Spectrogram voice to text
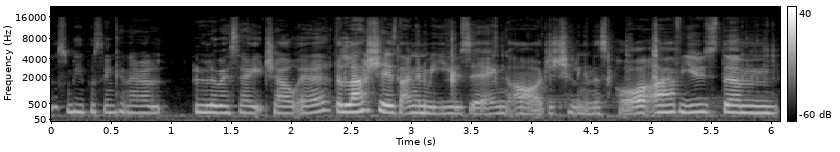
Got some people thinking they're Lewis H out here. The lashes that I'm going to be using are just chilling in this pot. I have used them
